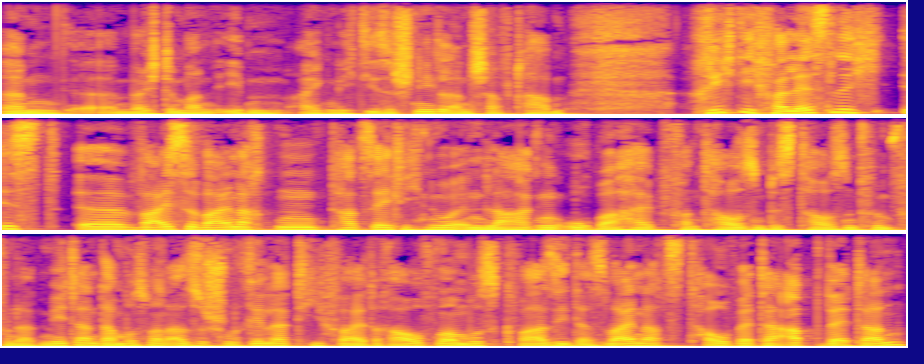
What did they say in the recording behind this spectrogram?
ähm, äh, möchte man eben eigentlich diese Schneelandschaft haben. Richtig verlässlich ist äh, weiße Weihnachten tatsächlich nur in Lagen oberhalb von 1000 bis 1500 Metern. Da muss man also schon relativ weit rauf. Man muss quasi das Weihnachtstauwetter abwettern.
